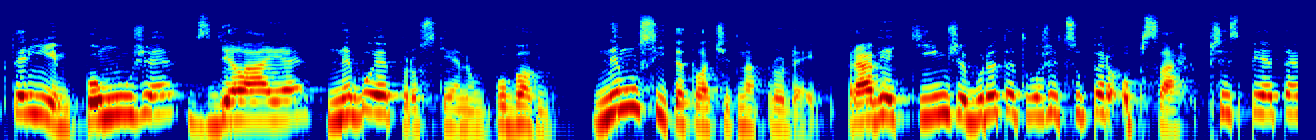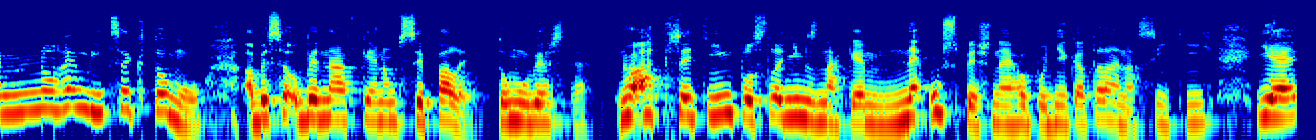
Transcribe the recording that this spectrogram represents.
který jim pomůže, vzdělá je nebo je prostě jenom pobaví. Nemusíte tlačit na prodej. Právě tím, že budete tvořit super obsah, přispějete mnohem více k tomu, aby se objednávky jenom sypaly. Tomu věřte. No a třetím posledním znakem neúspěšného podnikatele na sítích je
